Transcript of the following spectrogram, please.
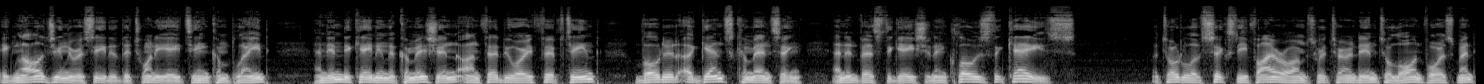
acknowledging the receipt of the 2018 complaint and indicating the Commission on February 15th voted against commencing an investigation and closed the case. A total of 60 firearms were turned in to law enforcement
